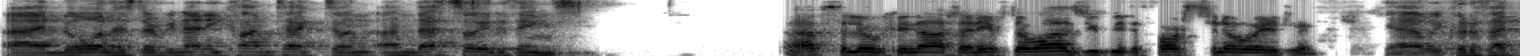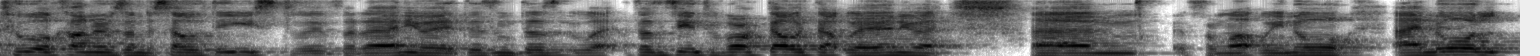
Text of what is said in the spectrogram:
Uh, Noel, has there been any contact on, on that side of things? Absolutely not. And if there was, you'd be the first to know, Adrian. Yeah, we could have had two O'Connors on the southeast, but uh, anyway, it doesn't doesn't doesn't seem to have worked out that way anyway. Um, from what we know, and Noel,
